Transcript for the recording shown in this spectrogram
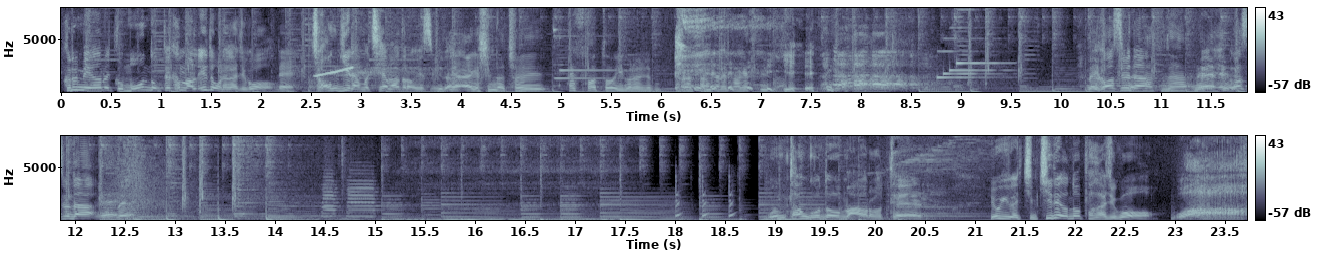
그러면 그 모운동 백화마을 이동을 해가지고 네. 길 한번 체험하도록 하겠습니다. 네, 알겠습니다. 저희 패스포트 이거를 좀 전달해서 하겠습니다. 예. 네, 고맙습니다. 네, 고맙습니다. 네. 네, 고맙습니다. 네. 네. 운탕고도 마을 호텔. 여기가 지금 지대가 높아가지고 와,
